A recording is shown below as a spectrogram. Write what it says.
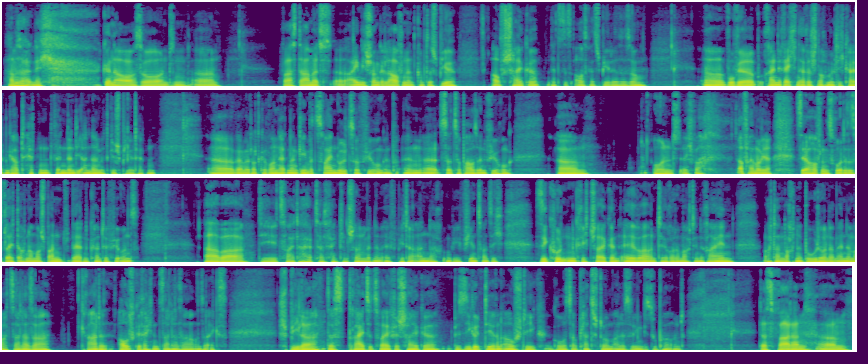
haben sie halt nicht. Genau, so und äh, war es damit äh, eigentlich schon gelaufen. Dann kommt das Spiel auf Schalke, letztes Auswärtsspiel der Saison, äh, wo wir rein rechnerisch noch Möglichkeiten gehabt hätten, wenn denn die anderen mitgespielt hätten. äh, wenn wir dort gewonnen hätten. Dann gehen wir 2-0 zur Führung, in, in, äh, zur, zur Pause in Führung. Ähm, und ich war auf einmal wieder sehr hoffnungsfroh, dass es vielleicht doch nochmal spannend werden könnte für uns. Aber die zweite Halbzeit fängt dann schon mit einem Elfmeter an. Nach irgendwie 24 Sekunden kriegt Schalke einen Elfer und Terodde macht den rein, macht dann noch eine Bude und am Ende macht Salazar, gerade ausgerechnet Salazar, unser Ex-Spieler, das 3 zu 2 für Schalke, besiegelt deren Aufstieg, großer Platzsturm, alles irgendwie super und das war dann ähm,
